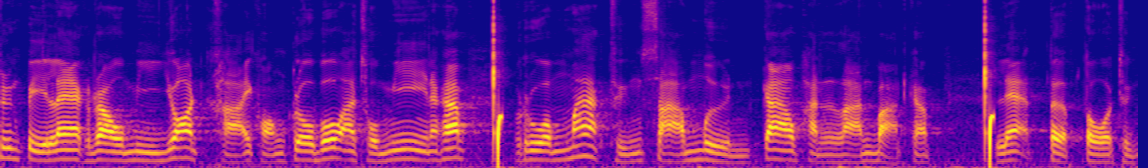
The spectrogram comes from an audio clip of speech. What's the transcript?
ครึ่งปีแรกเรามียอดขายของ global atomy นะครับรวมมากถึง 39,000 ล้านบาทครับและเติบโตถึง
